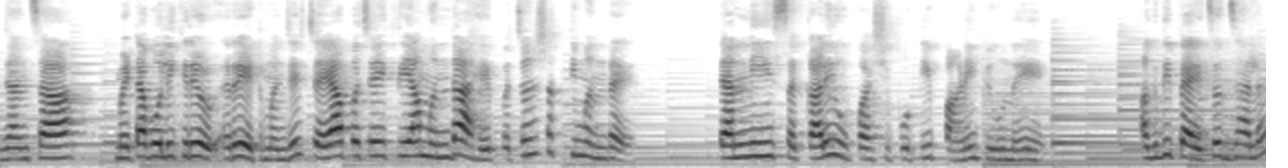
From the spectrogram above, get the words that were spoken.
ज्यांचा मेटाबॉलिक रेट म्हणजे चयापचय क्रिया मंद आहे पचनशक्ती मंद आहे त्यांनी सकाळी उपाशीपोटी पाणी पिऊ नये. अगदी प्यायचंच झालं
